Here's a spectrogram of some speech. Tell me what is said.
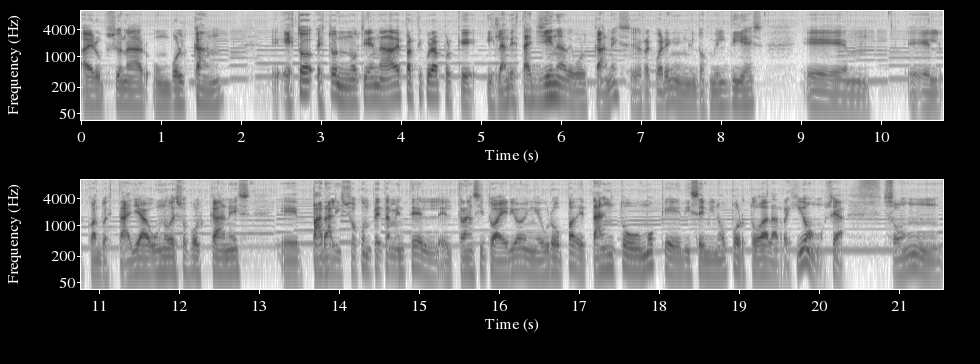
a erupcionar un volcán. Esto, esto no tiene nada de particular porque Islandia está llena de volcanes. recuerden en el 2010, cuando estalla uno de esos volcanes, paralizó completamente el, tránsito aéreo en Europa de tanto humo que diseminó por toda la región. O sea, son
